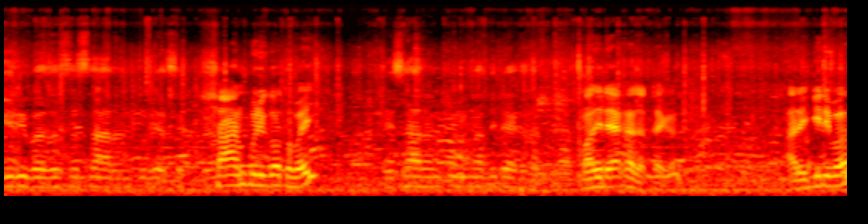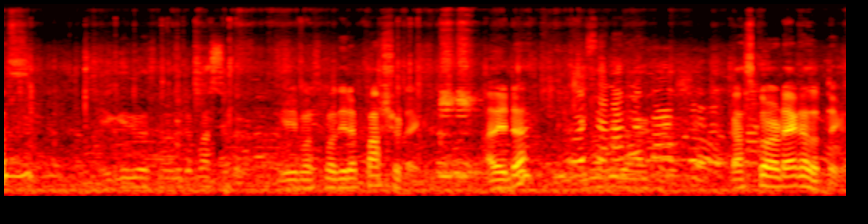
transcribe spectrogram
গিরিবাজ আছে সাহারানপুরি আছে। একটা। কত ভাই? এই সাহারানপুরি মাদিটা এক হাজার টাকা। মাদিটা এক হাজার টাকা। আর এই গিরিবাস? এই গিরিবাজ মাদিটা পাঁচশো টাকা। আর এটা? কাজ করাটা এক হাজার টাকা।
